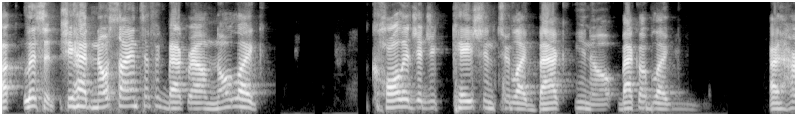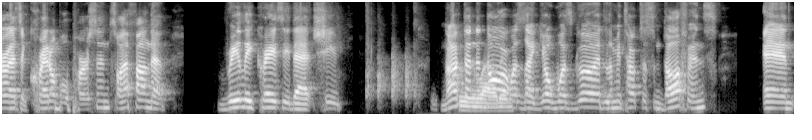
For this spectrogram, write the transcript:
Uh, listen, she had no scientific background, no like college education to like back, you know, back up like uh, her as a credible person. So I found that really crazy that she knocked on the door, was like, "Yo, what's good? Let me talk to some dolphins," and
